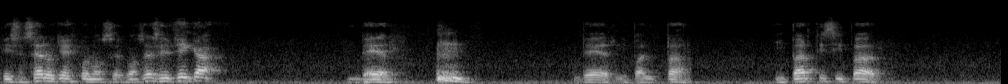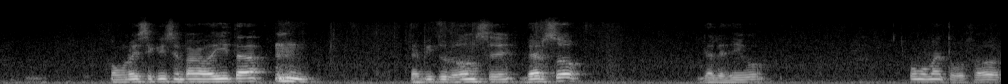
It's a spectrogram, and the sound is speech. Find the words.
Krishna sabe lo que es conocer. Conocer significa ver, ver y palpar y participar. Como lo dice Krishna en Bhagavad capítulo 11, verso, ya les digo, un momento por favor.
